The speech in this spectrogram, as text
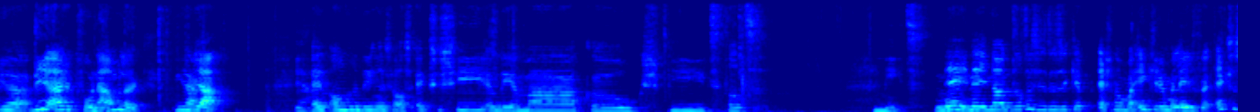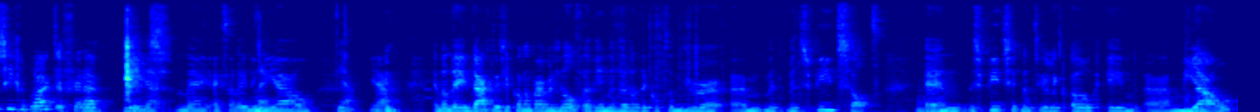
Ja, die eigenlijk voornamelijk. ja. Ja. Ja. En andere dingen zoals ecstasy, MDMA, coke, speed, dat niet. Nee, nee, nou dat is het. Dus ik heb echt nog maar één keer in mijn leven ecstasy gebruikt en verder niks. Ja, nee, echt alleen die Nee. miauw. Ja. ja. En dan deed ik dagelijks, ik kan ook bij mezelf herinneren dat ik op den duur ehm, met, met speed zat. Mhm. En de speed zit natuurlijk ook in eh miauw.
